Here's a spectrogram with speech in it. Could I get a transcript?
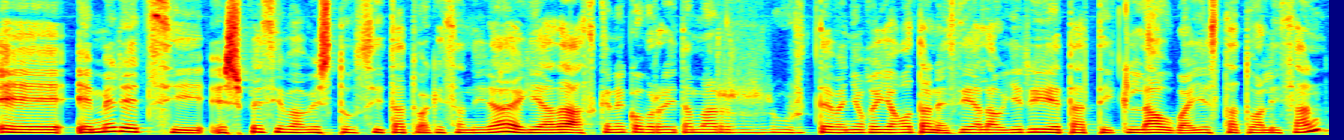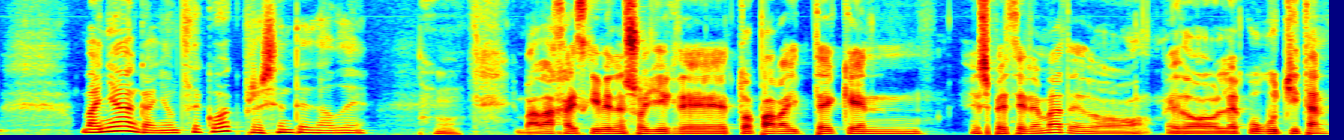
e, emeretzi espezie babestu zitatuak izan dira, egia da, azkeneko berreita mar urte baino gehiagotan ez diala oierietatik lau bai estatu izan, baina gainontzekoak presente daude. Hmm. Bada jaizkibelen soilik de topa baiteken espezieren bat, edo, edo leku gutxitan?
